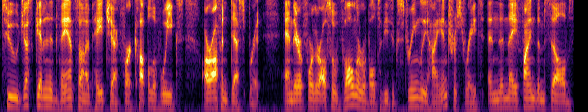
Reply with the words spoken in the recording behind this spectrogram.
to just get an advance on a paycheck for a couple of weeks are often desperate and therefore they're also vulnerable to these extremely high interest rates and then they find themselves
